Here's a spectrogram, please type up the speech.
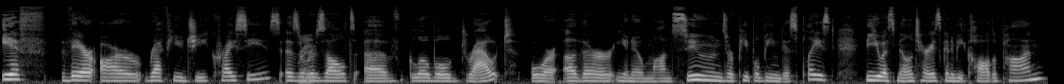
if there are refugee crises as a result of global drought or other, you know, monsoons or people being displaced, the U.S. military is going to be called upon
